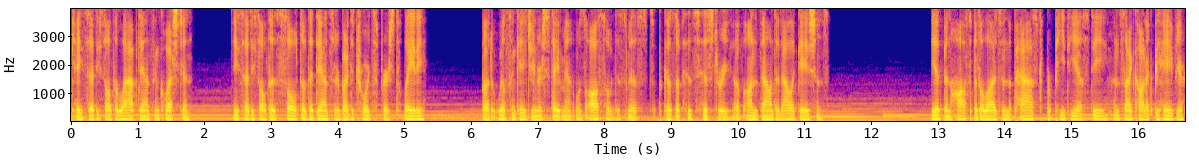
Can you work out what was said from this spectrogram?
K said he saw the lap dance in question. He said he saw the assault of the dancer by Detroit's First Lady. But Wilson K. Jr.'s statement was also dismissed because of his history of unfounded allegations. He had been hospitalized in the past for PTSD and psychotic behavior.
